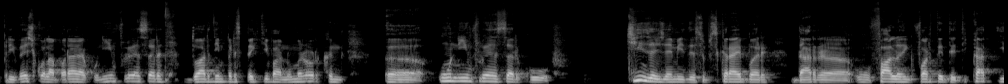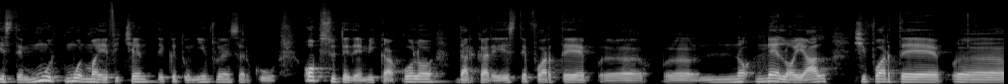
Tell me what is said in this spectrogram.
privești colaborarea cu un influencer doar din perspectiva numelor când un influencer cu 50.000 de subscriberi, dar uh, un following foarte dedicat este mult, mult mai eficient decât un influencer cu 800 de mic acolo, dar care este foarte uh, uh, no, neloial și foarte uh,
